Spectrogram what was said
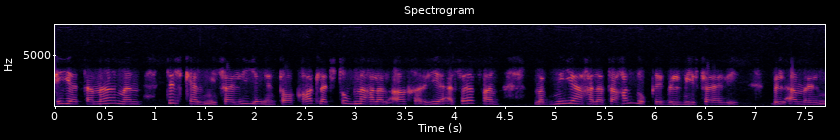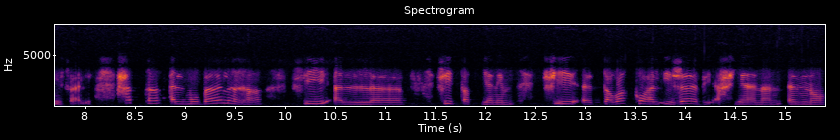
هي تماما تلك المثالية. يعني التوقعات التي تبنى على الآخر هي أساسا مبنية على تعلقي بالمثالي بالأمر المثالي. حتى المبالغة في في يعني في التوقع الإيجابي أحيانا إنه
